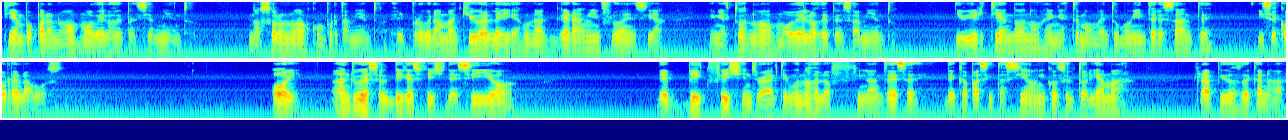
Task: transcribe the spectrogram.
Tiempo para nuevos modelos de pensamiento, no solo nuevos comportamientos. El programa QLA es una gran influencia en estos nuevos modelos de pensamiento, divirtiéndonos en este momento muy interesante y se corre la voz. Hoy, Andrew es el biggest fish de CEO de Big Fish Interactive, uno de los finlandeses de capacitación y consultoría más rápidos de Canadá.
